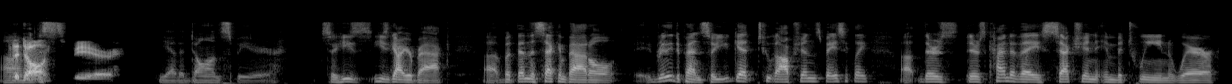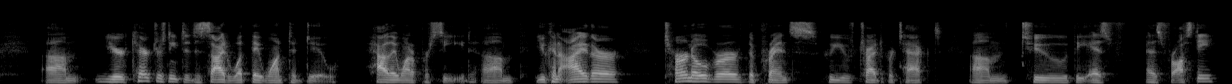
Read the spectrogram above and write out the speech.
Um, The Dawn Spear. Yeah, the Dawn Spear. So he's he's got your back. Uh, but then the second battle, it really depends. So you get two options basically. Uh, there's there's kind of a section in between where um, your characters need to decide what they want to do, how they want to proceed. Um, you can either turn over the prince who you've tried to protect um, to the as as frosty,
